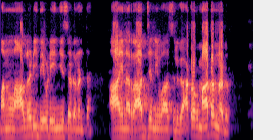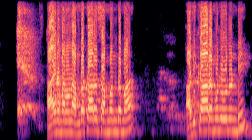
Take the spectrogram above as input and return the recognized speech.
మనల్ని ఆల్రెడీ దేవుడు ఏం చేశాడనంట ఆయన రాజ్య నివాసులుగా అక్కడ ఒక మాట అన్నాడు. ఆయన మనల్ని అంధకార సంబంధమా అధికారములో నుండి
